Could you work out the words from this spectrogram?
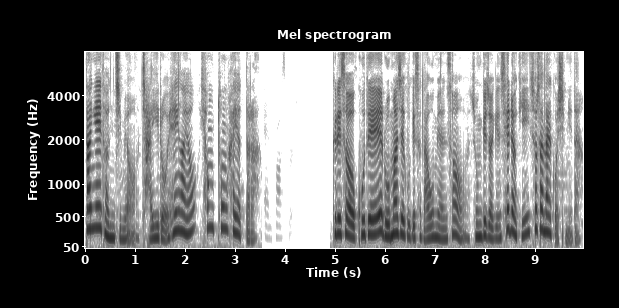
땅에 던지며 자의로 행하여 형통하였더라. 그래서 고대의 로마 제국에서 나오면서 종교적인 세력이 솟아날 것입니다.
